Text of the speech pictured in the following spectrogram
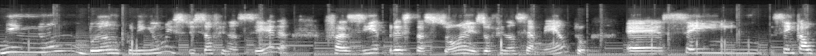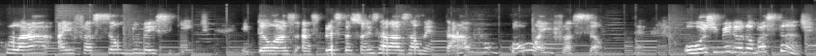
nenhum banco, nenhuma instituição financeira fazia prestações ou financiamento é, sem, sem calcular a inflação no mês seguinte. Então, as, as prestações elas aumentavam com a inflação. Né? Hoje melhorou bastante,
